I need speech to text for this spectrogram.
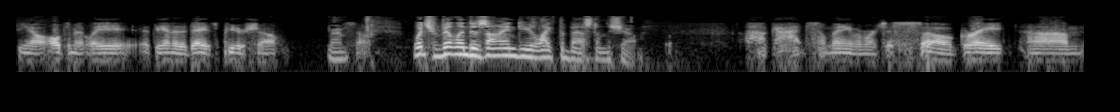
you know, ultimately, at the end of the day, it's Peter's show. Right. So, Which villain design do you like the best on the show? Oh God, so many of them are just so great. Um,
